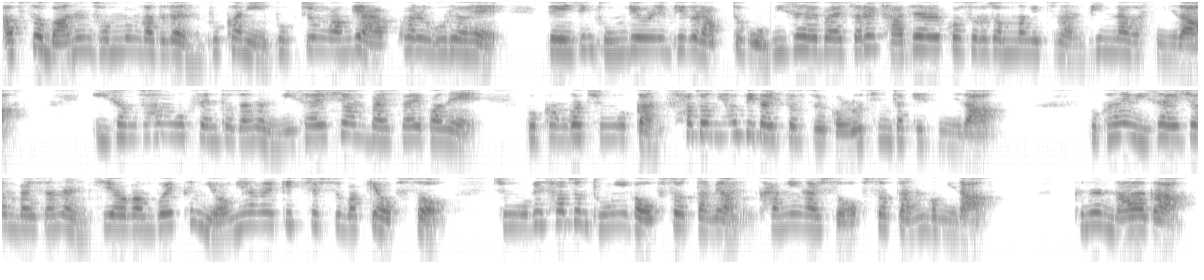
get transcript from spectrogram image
앞서 많은 전문가들은 북한이 북중 관계 악화를 우려해 베이징 동계올림픽을 앞두고 미사일 발사를 자제할 것으로 전망했지만 빗나갔습니다. 이상수 한국센터장은 미사일 시험 발사에 관해 북한과 중국 간 사전 협의가 있었을 걸로 짐작했습니다. 북한의 미사일 시험 발사는 지역 안보에 큰 영향을 끼칠 수밖에 없어 중국의 사전 동의가 없었다면 강행할 수 없었다는 겁니다. 그는 나아가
